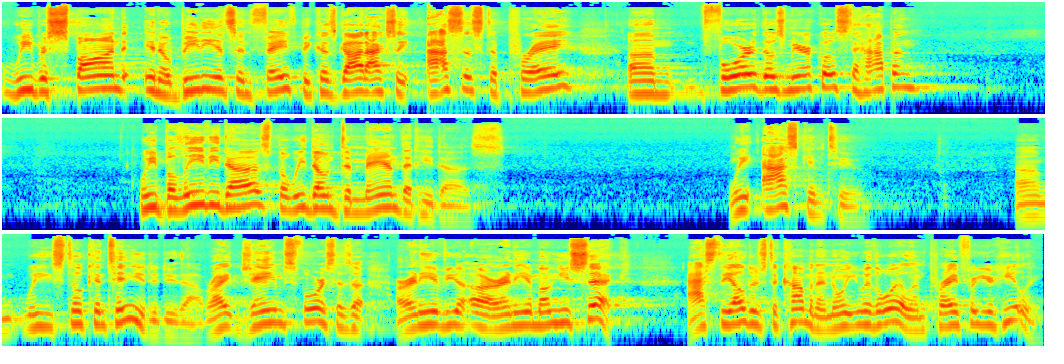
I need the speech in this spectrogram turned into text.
we respond in obedience and faith because God actually asks us to pray um, for those miracles to happen. We believe He does, but we don't demand that He does. We ask Him to. Um, we still continue to do that, right? James 4 says, Are any of you, are any among you sick? Ask the elders to come and anoint you with oil and pray for your healing.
